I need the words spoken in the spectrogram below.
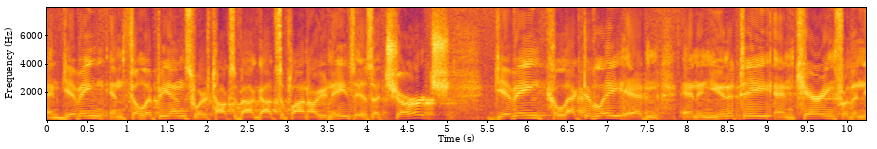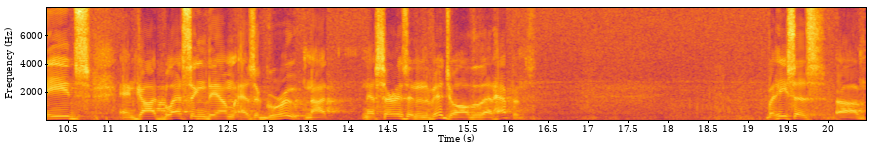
and giving in Philippians, where it talks about God supplying all your needs, is a church giving collectively and, and in unity and caring for the needs and God blessing them as a group, not necessarily as an individual, although that happens. But he says, uh,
